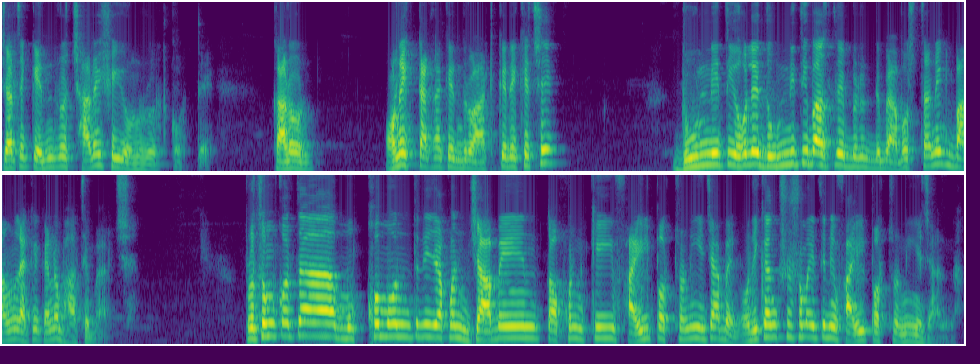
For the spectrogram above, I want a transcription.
যাতে কেন্দ্র ছাড়ে সেই অনুরোধ করতে। কারণ অনেক টাকা কেন্দ্র আটকে রেখেছে দুর্নীতি হলে দুর্নীতিবাসদের বিরুদ্ধে ব্যবস্থা নিক বাংলাকে কেন ভাতে বাড়ছে প্রথম কথা, মুখ্যমন্ত্রী যখন যাবেন, তখন কি ফাইলপত্র নিয়ে যাবেন? অধিকাংশ সময় তিনি ফাইলপত্র নিয়ে যান না।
